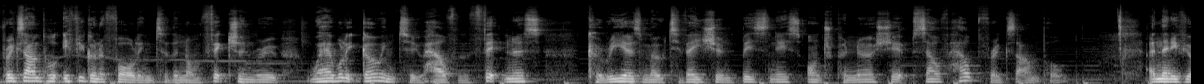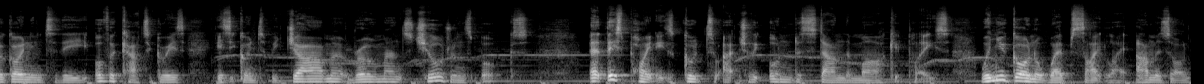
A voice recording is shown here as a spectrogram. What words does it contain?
For example, if you're going to fall into the non fiction route, where will it go into? Health and fitness, careers, motivation, business, entrepreneurship, self help, for example. And then if you're going into the other categories, is it going to be drama, romance, children's books? At this point, it's good to actually understand the marketplace. When you go on a website like Amazon,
